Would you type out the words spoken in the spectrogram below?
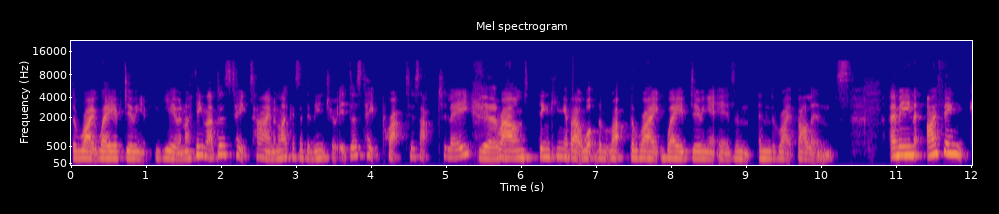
the right way of doing it for you. And I think that does take time. And like I said in the intro, it does take practice actually yeah. around thinking about what the the right way of doing it is and, and the right balance. I mean, I think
